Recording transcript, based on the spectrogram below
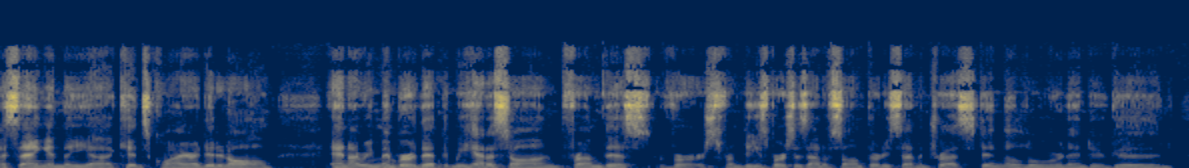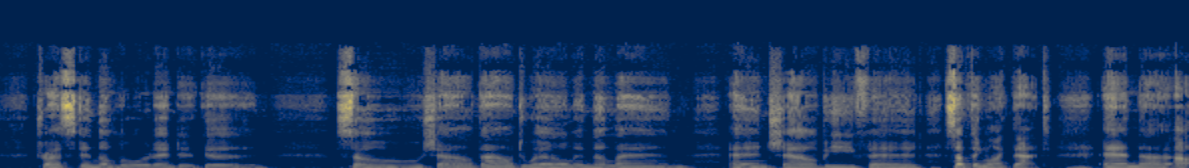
I sang in the uh, kids choir. I did it all, and I remember that we had a song from this verse, from these verses out of Psalm 37. Trust in the Lord and do good. Trust in the Lord and do good. So shalt thou dwell in the land and shall be fed. Something like that. And uh,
